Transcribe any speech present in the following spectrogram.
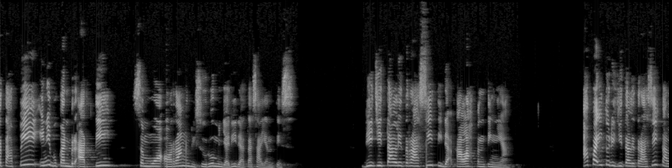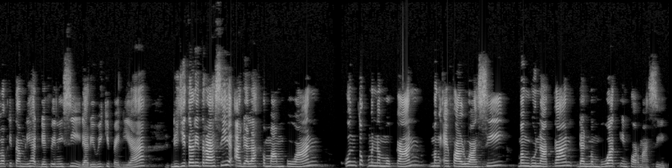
Tetapi ini bukan berarti semua orang disuruh menjadi data scientist. Digital literasi tidak kalah pentingnya. Apa itu digital literasi? Kalau kita melihat definisi dari Wikipedia, digital literasi adalah kemampuan untuk menemukan, mengevaluasi, menggunakan dan membuat informasi.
